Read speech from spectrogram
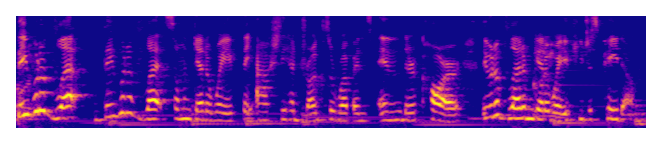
they would have let they would have let someone get away if they actually had drugs or weapons in their car. They would have let him get away if you just paid him.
